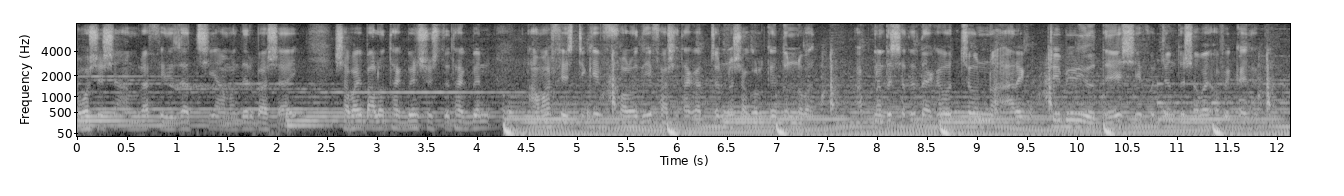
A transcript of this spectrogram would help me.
অবশেষে আমরা ফিরে যাচ্ছি আমাদের বাসায়। সবাই ভালো থাকবেন, সুস্থ থাকবেন। আমার ফেসটিকে ফলো দিয়ে ফাঁসে থাকার জন্য সকলকে ধন্যবাদ। আপনাদের সাথে দেখা হচ্ছে অন্য আরেকটি ভিডিওতে। সে পর্যন্ত সবাই অপেক্ষায় থাকবেন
